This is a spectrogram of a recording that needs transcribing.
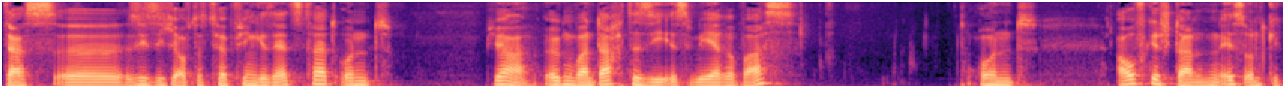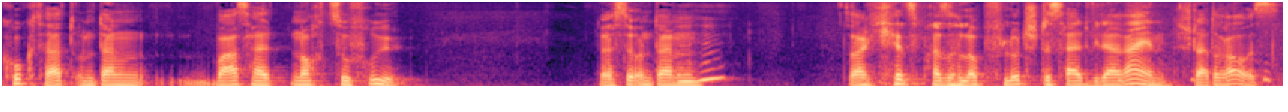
dass äh, sie sich auf das Töpfchen gesetzt hat und ja, irgendwann dachte sie, es wäre was und aufgestanden ist und geguckt hat und dann war es halt noch zu früh. Weißt du, und dann, Mhm. sage ich jetzt mal salopp, flutscht es halt wieder rein, statt raus.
